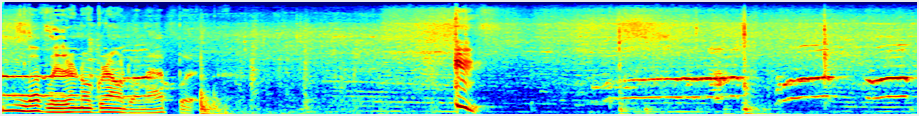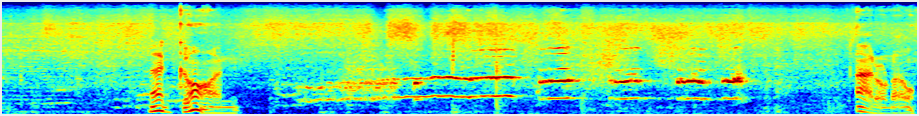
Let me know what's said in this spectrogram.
Lovely, there's no ground on that, but... That gone. I don't know.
